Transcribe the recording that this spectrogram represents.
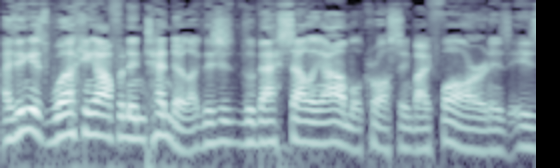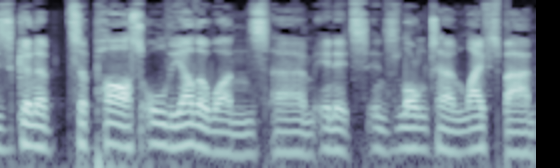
I think it's working out for Nintendo. Like this is the best-selling Animal Crossing by far, and is is going to surpass all the other ones um, in its in its long-term lifespan.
